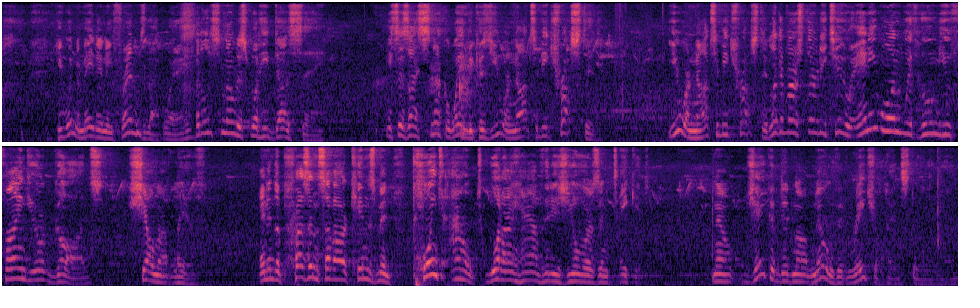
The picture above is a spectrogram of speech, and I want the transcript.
He wouldn't have made any friends that way. But let's notice what he does say. He says, I snuck away because you are not to be trusted. You are not to be trusted. Look at verse 32. Anyone with whom you find your gods shall not live and in the presence of our kinsmen, point out what I have that is yours and take it. Now, Jacob did not know that Rachel had stolen them,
